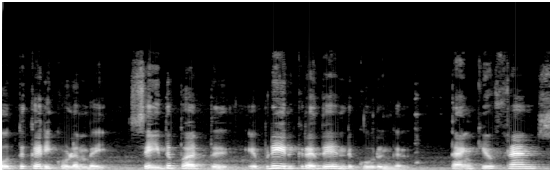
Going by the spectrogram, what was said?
கொத்துக்கறி குழம்பை செய்து பார்த்து எப்படி இருக்கிறது என்று கூறுங்கள். தேங்க்யூ ஃப்ரெண்ட்ஸ்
